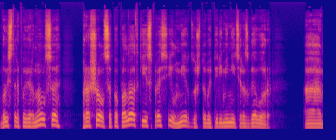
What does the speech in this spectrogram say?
быстро повернулся, прошелся по палатке и спросил Мирдзу, чтобы переменить разговор. «А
